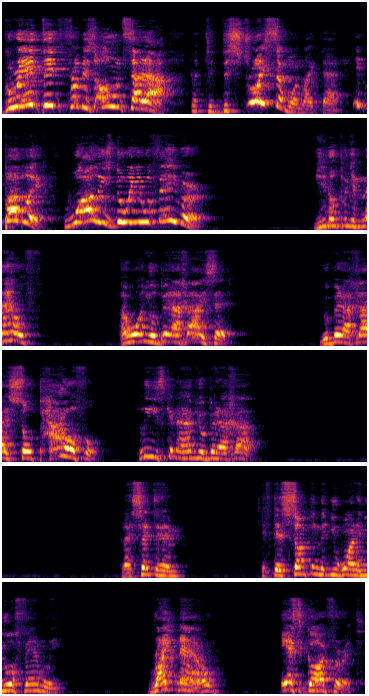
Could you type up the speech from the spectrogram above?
Granted from his own tzara, but to destroy someone like that in public while he's doing you a favor. You didn't open your mouth. I want your beracha, I said. Your beracha is so powerful. Please, can I have your beracha? And I said to him, if there's something that you want in your family, right now, ask God for it.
